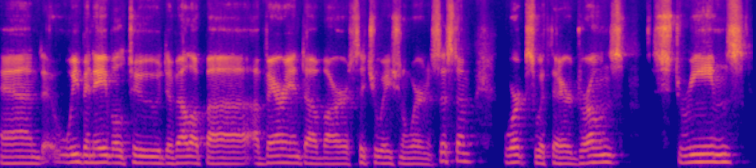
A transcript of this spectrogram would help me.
And we've been able to develop a, a variant of our situational awareness system, works with their drones, streams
